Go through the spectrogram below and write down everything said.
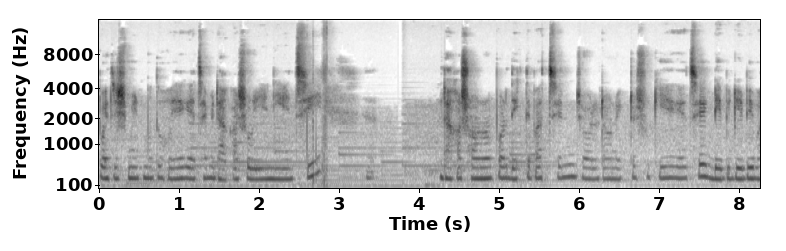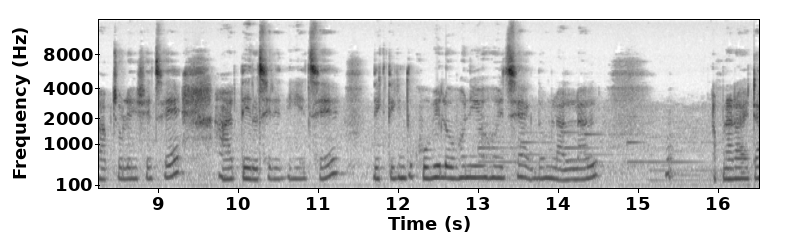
পঁয়ত্রিশ মিনিট মতো হয়ে গেছে, আমি ঢাকা সরিয়ে নিয়েছি। ঢাকা সরানোর পর দেখতে পাচ্ছেন জলটা অনেকটা শুকিয়ে গেছে, গ্রেভি গ্রেভি ভাব চলে এসেছে আর তেল ছেড়ে দিয়েছে। দেখতে কিন্তু খুবই লোভনীয় হয়েছে, একদম লাল লাল। আপনারা এটা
